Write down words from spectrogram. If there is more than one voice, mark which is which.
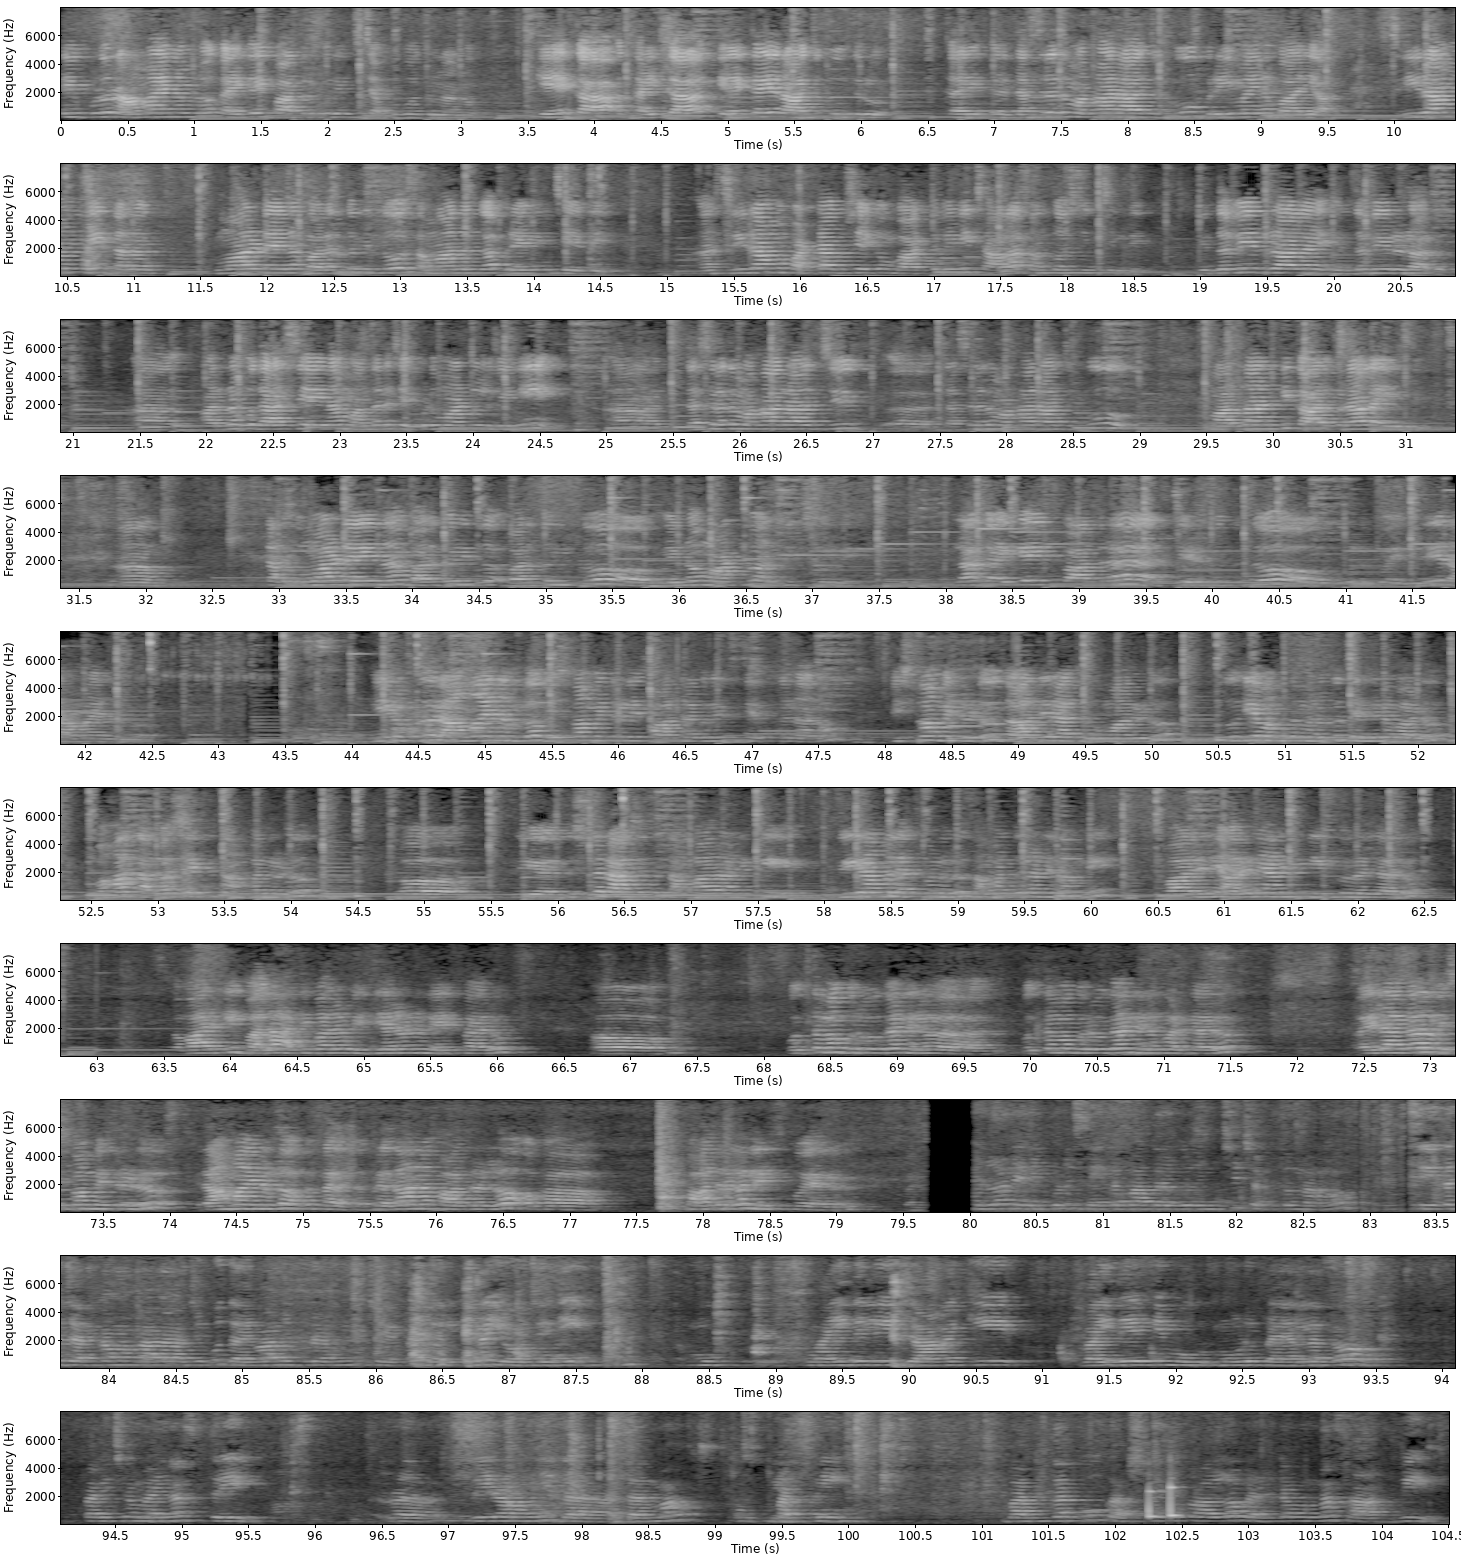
Speaker 1: ఇప్పుడు రామాయణంలో కైకై పాత్ర గురించి చెప్పబోతున్నాను. కేక కైక కేకయ్య రాజు కూతురు కై దశరథ మహారాజుకు ప్రియమైన భార్య. శ్రీరాముని తన కుమారుడైన భరతునితో సమానంగా ప్రేమించేది. శ్రీరామ పట్టాభిషేకం వార్త విని చాలా సంతోషించింది. యుద్ధ వీరురాల యుద్ధ వీరురాలు అర్ణపు దాసి అయిన మందర చెప్పుడు మాటలు విని ఆ, దశరథ మహారాజు దశరథ మహారాజుకు మరణానికి కారకురాలు అయింది తన కుమారుడైన భరతునితో భరతునితో ఎన్నో మాటలు అనిపించుకుంది. ఇలా కైకేయి పాత్ర చెడుతో ఉండిపోయింది రామాయణంలో. నేను ఇప్పుడు రామాయణంలో విశ్వామిత్రుడి పాత్ర గురించి చెప్తున్నాను. విశ్వామిత్రుడు గాదిరాజు కుమారుడు సూర్యవంశములకు వారిని అరణ్యానికి తీసుకుని వెళ్ళారు. వారికి బల అతిబల విద్యలను నేర్పారు. ఉత్తమ గురువుగా నిలవ ఉత్తమ గురువుగా నిలబడ్డారు. ఇలాగా విశ్వామిత్రుడు రామాయణంలో ఒక ప్ర- ప్రధాన పాత్రలో ఒక పాత్రగా నిలిచిపోయారు.
Speaker 2: నేను ఇప్పుడు సీత పాత్ర గురించి చెప్తున్నాను. సీత జనక మహారాజుకు దైవానుగ్రహం చేత మైథిలి జానకి వైదేహి మూడు పేర్లతో పరిచయమైన స్త్రీ. శ్రీరాముని ధర్మ పత్ని. భర్తకు కష్టకాల్లో వెంట ఉన్న సాధ్వి.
